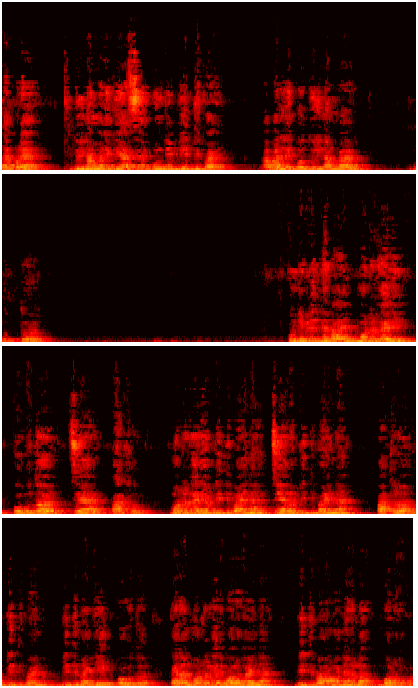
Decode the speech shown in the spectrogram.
তারপরে দুই নম্বরে কি আছে? কোনটি বৃদ্ধি পায়? আবার লিখব দুই নাম্বার। উত্তর। কোনটি বৃদ্ধি পায়? মোটর গাড়ি, কবুতর, চেয়ার, পাথর। মোটর গাড়িও বৃদ্ধি পায় না, চেয়ারও বৃদ্ধি পায় না। পাথরও বৃদ্ধি পায় না। বৃদ্ধি পায় কি? কবুতর। কারণ মোটর গাড়ি বড় হয় না। বৃদ্ধি পাওয়া মানে হলো বড় হওয়া।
